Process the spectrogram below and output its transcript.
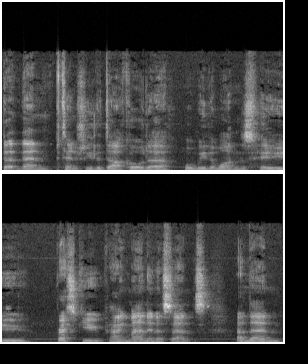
But then potentially the Dark Order will be the ones who rescue Hangman in a sense, and then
